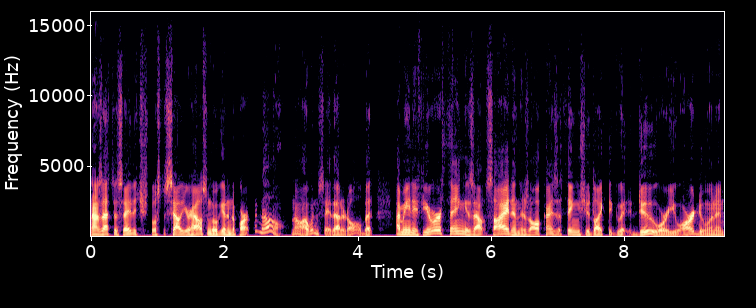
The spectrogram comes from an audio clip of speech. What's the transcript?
Now, is that to say that you're supposed to sell your house and go get an apartment? No, no, I wouldn't say that at all. But I mean, if your thing is outside and there's all kinds of things you'd like to do or you are doing, and,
